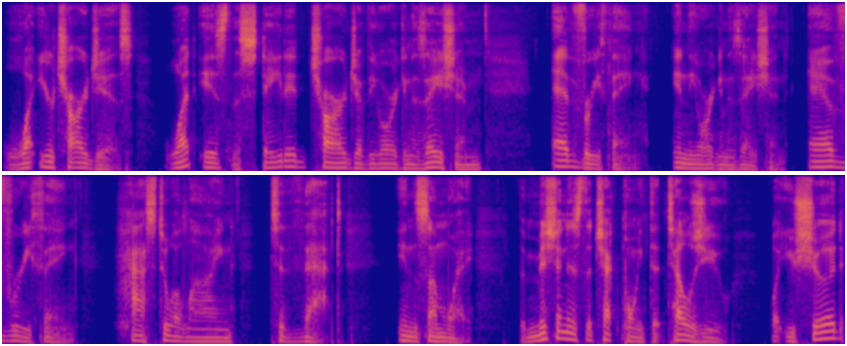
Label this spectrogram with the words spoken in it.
what your charge is. What is the stated charge of the organization? Everything in the organization, everything has to align to that in some way. The mission is the checkpoint that tells you what you should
